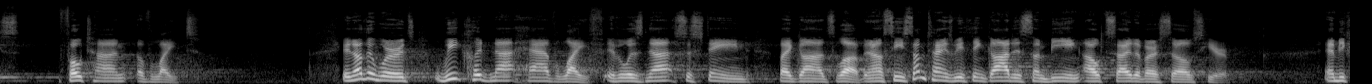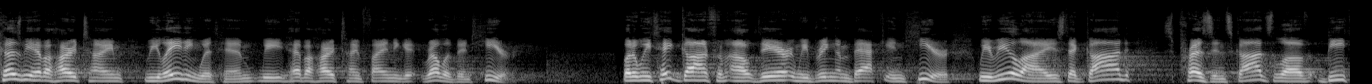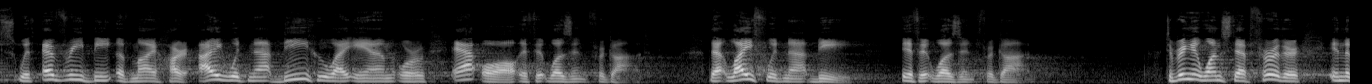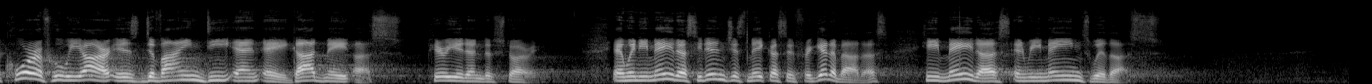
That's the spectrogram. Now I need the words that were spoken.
photon of light. In other words, we could not have life if it was not sustained by God's love. And I'll see, sometimes we think God is some being outside of ourselves here. And because we have a hard time relating with Him, we have a hard time finding it relevant here. But when we take God from out there and we bring Him back in here, we realize that God's presence, God's love, beats with every beat of my heart. I would not be who I am or at all if it wasn't for God. That life would not be if it wasn't for God. To bring it one step further, in the core of who we are is divine DNA. God made us. Period. End of story. And when He made us, He didn't just make us and forget about us, He made us and remains with us.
